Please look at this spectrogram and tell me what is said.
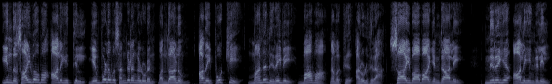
இந்த சாய்பாபா ஆலயத்தில் எவ்வளவு சங்கடங்களுடன் வந்தாலும் அதை போக்கி மன நிறைவை பாபா நமக்கு அருள்கிறார். சாய்பாபா என்றாலே நிறைய ஆலயங்களில்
